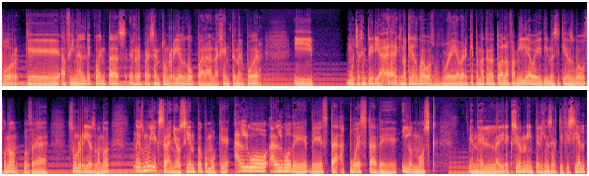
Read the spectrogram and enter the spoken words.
porque a final de cuentas representa un riesgo para la gente en el poder. Y mucha gente diría, eh, no tienes huevos, güey, a ver que te maten a toda la familia, güey, dime si tienes huevos o no. O sea, es un riesgo, ¿no? Es muy extraño, siento como que algo, algo de, esta apuesta de Elon Musk en la dirección de inteligencia artificial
